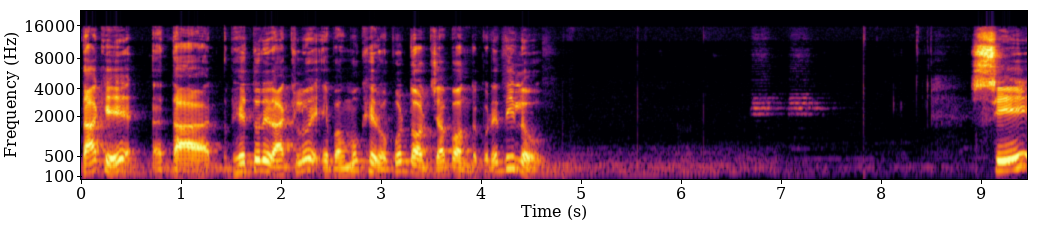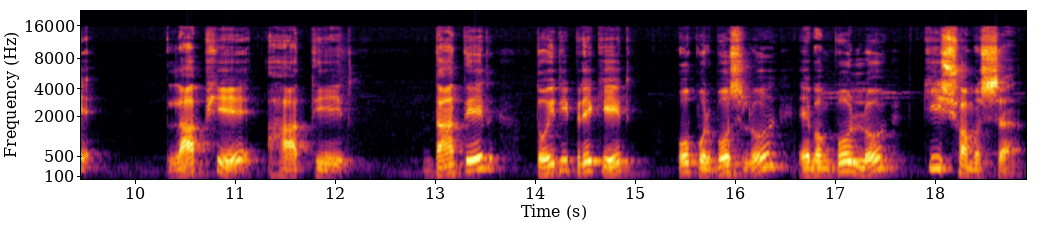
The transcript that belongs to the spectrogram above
তাকে তার ভেতরে রাখল এবং মুখের ওপর দরজা বন্ধ করে দিল। সে লাফিয়ে হাতের দাঁতের তৈরি ব্রেকের ওপর বসল এবং বলল, কি সমস্যা?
